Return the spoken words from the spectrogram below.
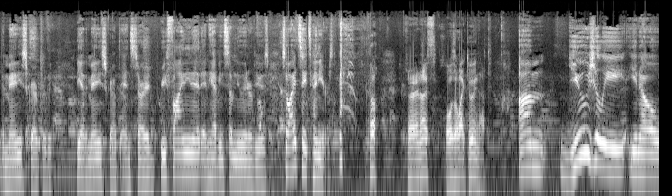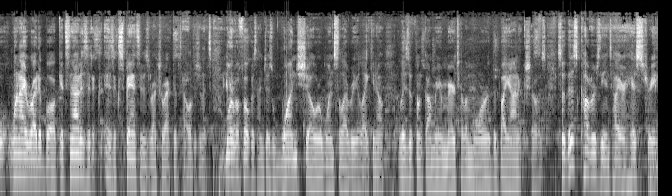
the manuscript or the yeah the manuscript and started refining it and having some new interviews. So I'd say 10 years. Cool. Very nice. What was it like doing that? Um, Usually, you know, when I write a book, it's not as as expansive as retroactive television. It's more of a focus on just one show or one celebrity, like you know, Elizabeth Montgomery or Mary Tyler Moore, the Bionic shows. So this covers the entire history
